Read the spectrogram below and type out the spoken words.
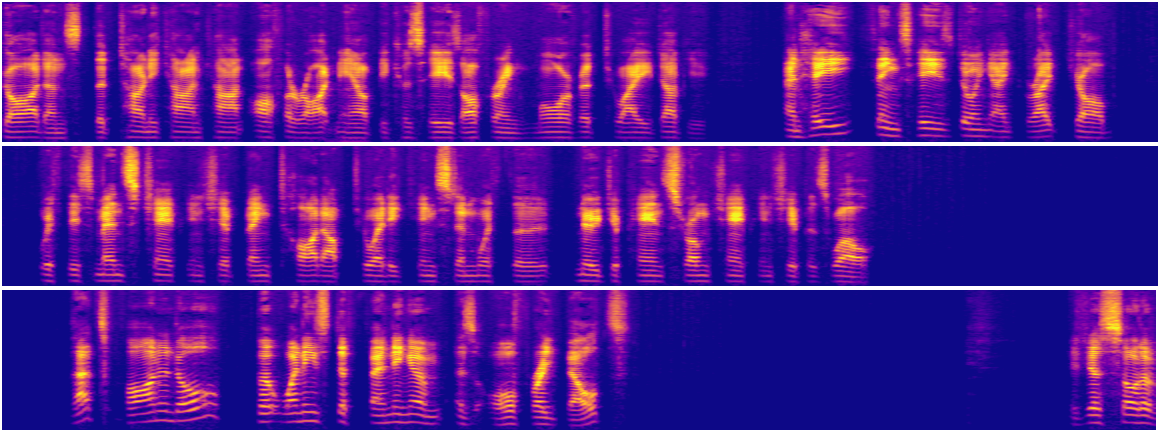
guidance that Tony Khan can't offer right now because he is offering more of it to AEW. And he thinks he's doing a great job with this men's championship being tied up to Eddie Kingston with the New Japan Strong Championship as well. That's fine and all, but when he's defending him as all three belts, it just sort of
